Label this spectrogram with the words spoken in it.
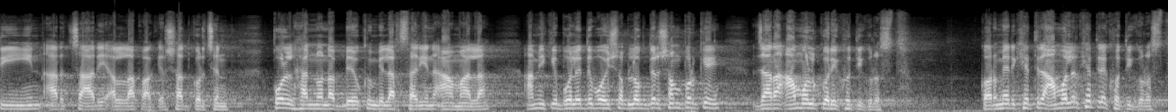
তিন আর চারে আল্লাহ পাকের সাদ করছেন, কোল হান্নাব্বেকুম্বিল আকসারিন আমালা। আমি কি বলে দেবো ওইসব লোকদের সম্পর্কে? যারা আমল করে ক্ষতিগ্রস্ত। কর্মের ক্ষেত্রে, আমলের ক্ষেত্রে ক্ষতিগ্রস্ত।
